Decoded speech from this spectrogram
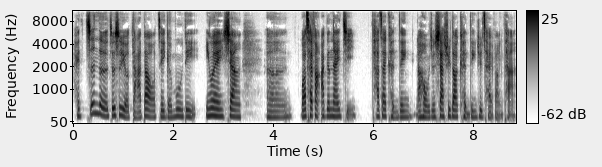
还真的就是有达到这个目的，因为像嗯、我要采访阿根那吉，他在垦丁，然后我就下去到垦丁去采访他。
